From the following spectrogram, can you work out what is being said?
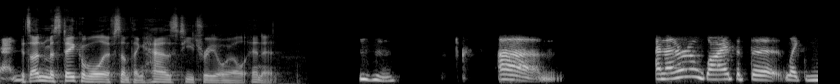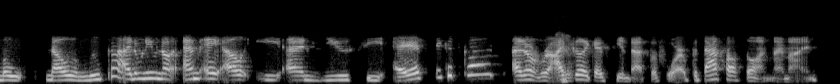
it's unmistakable if something has tea tree oil in it. hmm Um, and I don't know why, but the like Mo- Melaleuca, I don't even know M A L E N U C A. I think it's called. I don't. I feel like I've seen that before, but that's also on my mind.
